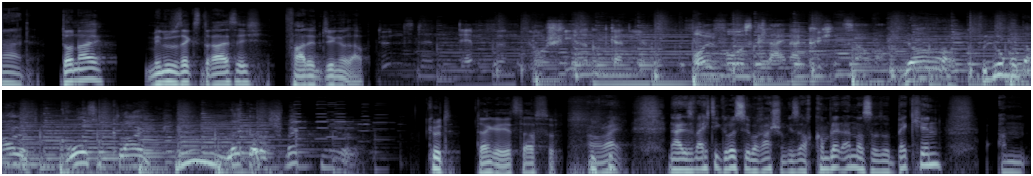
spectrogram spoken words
Ah, Donai, Minute 36, fahr den Jingle ab. Dünsten, dämpfen, blanchieren und garnieren. Wolfos kleiner Küchenzauber. Ja, für jung und alt, groß und klein. Mmh, lecker, das schmeckt mir. Gut, danke, jetzt darfst du. Alright. Nein, das war echt die größte Überraschung. Ist auch komplett anders. Also Bäckchen ähm,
